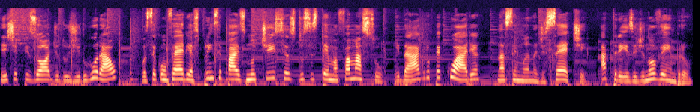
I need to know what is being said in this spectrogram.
Neste episódio do Giro Rural, você confere as principais notícias do sistema FamaSul e da agropecuária na semana de 7 a 13 de novembro.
